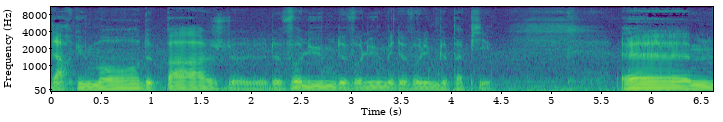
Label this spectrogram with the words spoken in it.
d'arguments, de pages, de, volumes, de volumes et de volumes de papier. Euh,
